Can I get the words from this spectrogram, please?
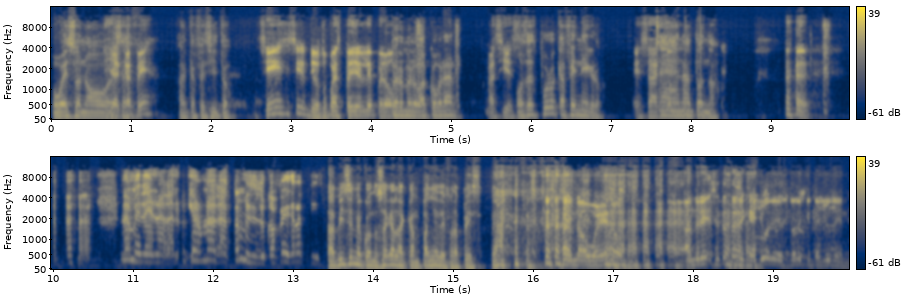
¿O eso no? ¿Y al sea, café? Al cafecito. Sí, sí, sí. Digo, tú puedes pedirle, pero, pero me lo va a cobrar. así es. O sea, es puro café negro. Exacto. Ah, no, entonces no. No me dé nada, no quiero nada, tómese su café gratis. Avíseme cuando salga la campaña de frappés. no, bueno. André, se trata de que ayudes, no de que te ayuden.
